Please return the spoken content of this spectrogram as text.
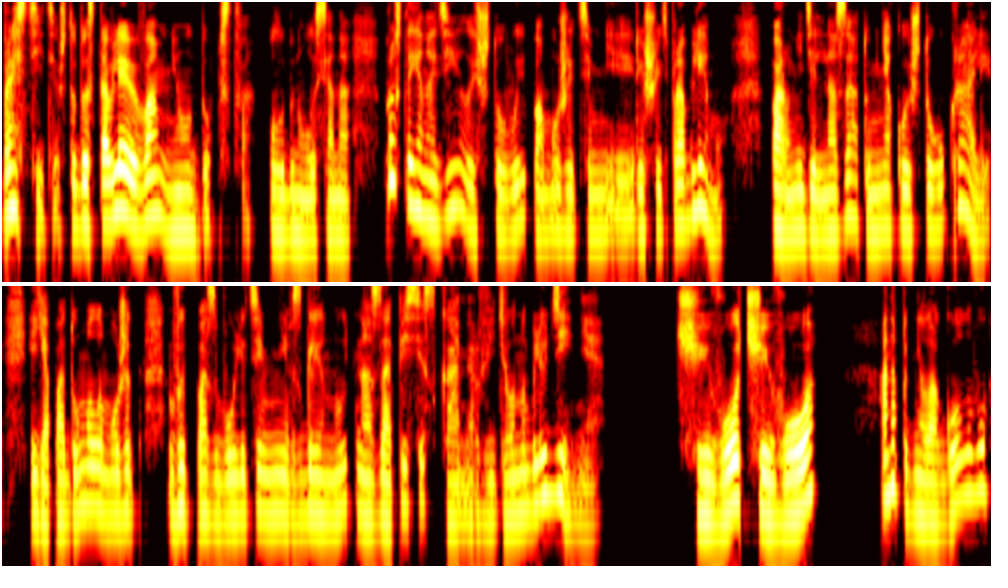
«Простите, что доставляю вам неудобства», — улыбнулась она. «Просто я надеялась, что вы поможете мне решить проблему. Пару недель назад у меня кое-что украли, и я подумала, может, вы позволите мне взглянуть на записи с камер видеонаблюдения». «Чего-чего?» Она подняла голову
